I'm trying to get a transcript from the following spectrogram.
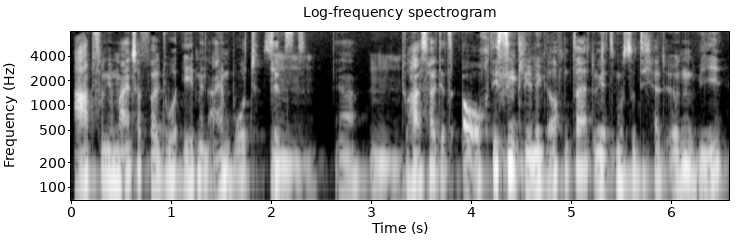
Art von Gemeinschaft, weil du eben in einem Boot sitzt. Mm. Ja? Mm. Du hast halt jetzt auch diesen Klinikaufenthalt und jetzt musst du dich halt irgendwie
